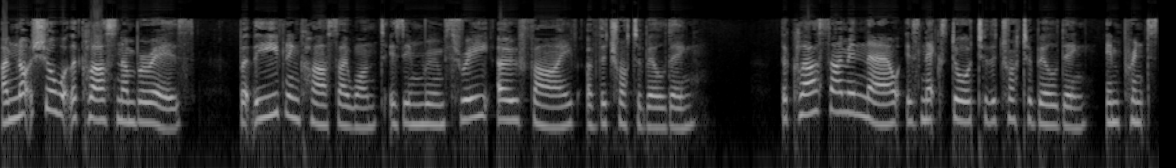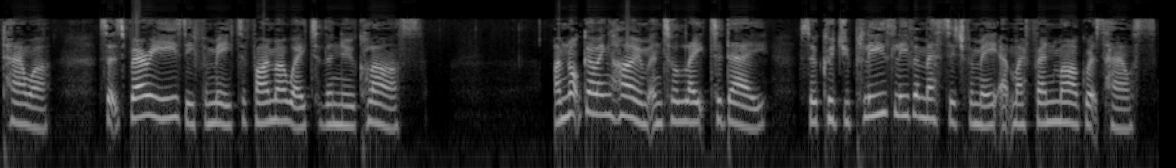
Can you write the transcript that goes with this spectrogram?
I'm not sure what the class number is, but the evening class I want is in room 305 of the Trotter building. The class I'm in now is next door to the Trotter building in Prince Tower, so it's very easy for me to find my way to the new class. I'm not going home until late today, so could you please leave a message for me at my friend Margaret's house?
